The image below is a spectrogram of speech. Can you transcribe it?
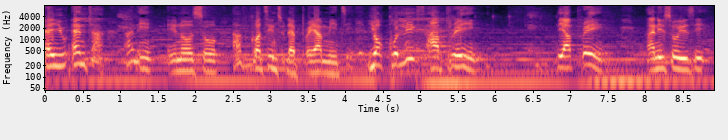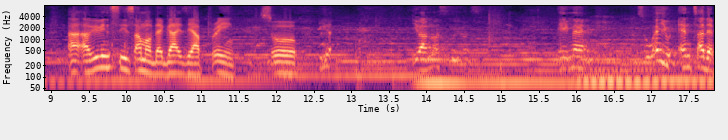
and you enter. Honey, you know, so I've got into the prayer meeting. Your colleagues are praying. They are praying. Honey, so you see, I've even seen some of the guys, they are praying. So you are not serious. Amen. So when you enter the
